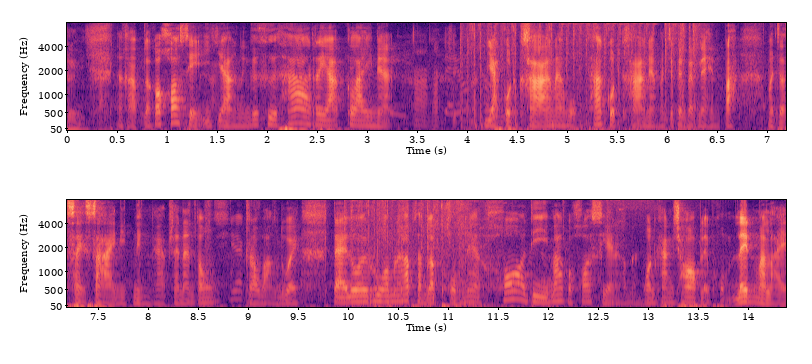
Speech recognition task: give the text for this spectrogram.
เลยนะครับแล้วก็ข้อเสียอีกอย่างหนึ่งก็คือถ้าระยะไกลเนี่ยห้านัดสิบนัดอย่ากกดค้างนะครับผมถ้ากดค้างเนี่ยมันจะเป็นแบบนี้เห็นปะมันจะใส่สายนิดนึงนะครับฉะนั้นต้องระวังด้วย แต่โดยรวมนะครับสำหรับผมเนี่ยข้อดีมากกว่าข้อเสียนะครับผมค่อนข้างชอบเลยผมเล่นมาหลาย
